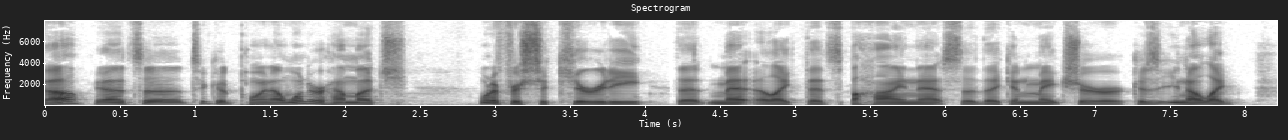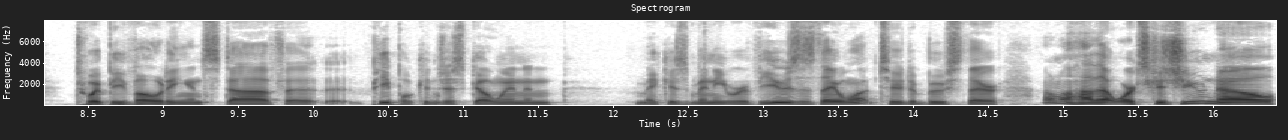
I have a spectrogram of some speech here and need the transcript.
Oh, yeah, it's a it's a good point. I wonder how much. I wonder if there's security that met like that's behind that, so they can make sure because you know like Twippy voting and stuff. Uh, uh, people can just go in and make as many reviews as they want to to boost their. I don't know how that works because you know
